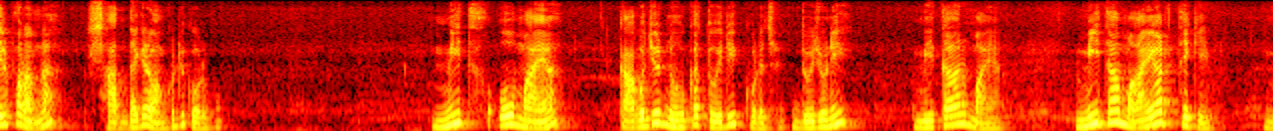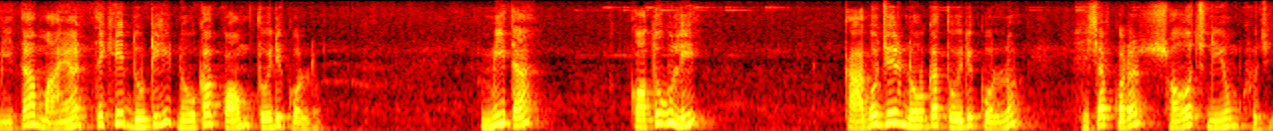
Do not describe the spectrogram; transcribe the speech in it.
এরপর আমরা সাত দাগের অঙ্কটি করব। মিতা ও মায়া কাগজের নৌকা তৈরি করেছে। দুজনই মিতা আর মায়া। মিতা মায়ার থেকে, মিতা মায়ার থেকে দুটি নৌকা কম তৈরি করল। মিতা কতগুলি কাগজের নৌকা তৈরি করল, হিসাব করার সহজ নিয়ম খুঁজি।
